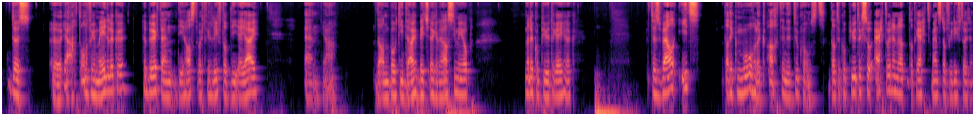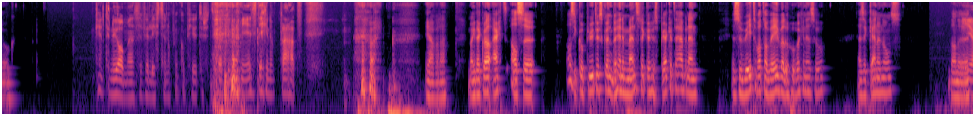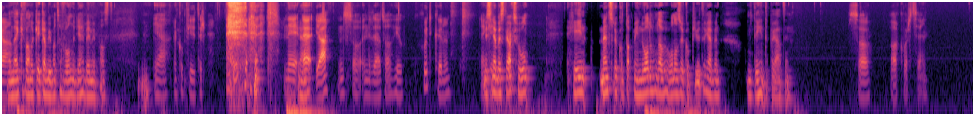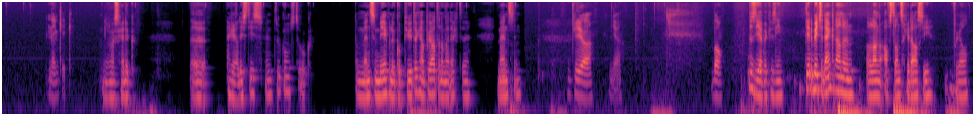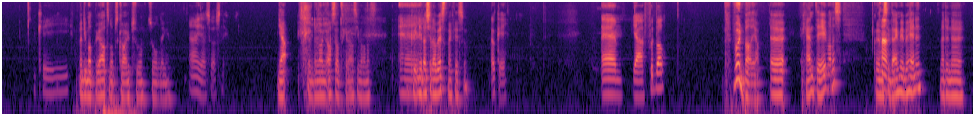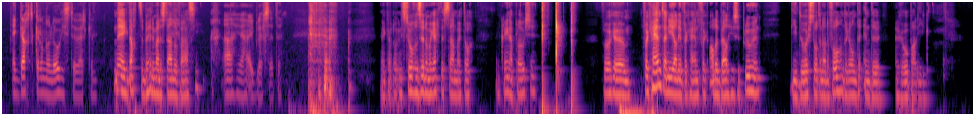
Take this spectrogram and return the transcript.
Dus, eh, ja, het onvermijdelijke gebeurt en die gast wordt verliefd op die AI. En ja, dan bouwt hij daar een beetje een relatie mee op. Met de computer eigenlijk. Het is wel iets dat ik mogelijk acht in de toekomst. Dat de computers zo echt worden en dat, dat er echt mensen op verliefd worden ook. Ik denk dat er nu al mensen verliefd zijn op een computer. Terwijl ik er nog niet eens tegen hem praat. ja, voilà. Maar ik denk wel echt, als, ze als die computers kunnen beginnen menselijke gesprekken te hebben en ze weten wat dat wij willen horen en zo, en ze kennen ons, dan, Ja. dan denk je van, oké, ik heb iemand gevonden die echt bij mij past. Ja, een computer. nee, Ja. ja. ja, dat zou inderdaad wel heel goed kunnen. Misschien hebben we straks gewoon geen menselijk contact meer nodig, omdat we gewoon onze computer hebben om tegen te praten. Zou awkward zijn. Denk ik. Dat is waarschijnlijk eh, realistisch in de toekomst ook. Dat mensen meer met een computer gaan praten dan met echte mensen. Ja, ja. Bon. Dus die heb ik gezien. Deed een beetje denken aan een lange afstandsrelatie, vooral. Oké. Met iemand praten op Skype, zo, zo'n dingen. Ah ja, zoals nu. Ja, een lange afstandsrelatie, man. Ik weet niet of je dat wist, maar het is zo. Oké. Ehm, ja, voetbal. Voetbal, ja. Eh Gent, hè, Wannes? Kunnen we Ah. misschien daarmee beginnen? Met een... eh, Ik dacht chronologisch te werken. Nee, ik dacht te beginnen met een staande ovatie. Ah, ja, ik blijf zitten. Ik heb ook niet zoveel zin om recht te staan, maar toch een klein applausje. Voor, ehm, voor Gent, en niet alleen voor Gent, voor alle Belgische ploegen die doorstoten naar de volgende ronde in de Europa League.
